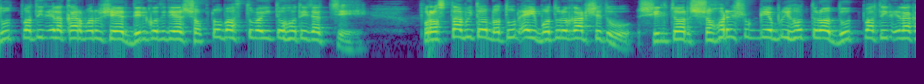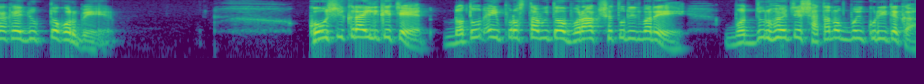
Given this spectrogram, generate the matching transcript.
দুধপাতির এলাকার মানুষের দীর্ঘদিনের স্বপ্ন বাস্তবায়িত হতে যাচ্ছে। প্রস্তাবিত নতুন এই মধুরঘাট সেতু শিলচর শহরের সঙ্গে বৃহত্তর দুধপাতির এলাকাকে যুক্ত করবে। কৌশিক রায় লিখেছেন, নতুন এই প্রস্তাবিত বরাক সেতু নির্মাণে মঞ্জুর হয়েছে সাতানব্বই কোটি টাকা।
